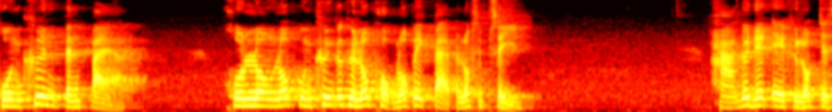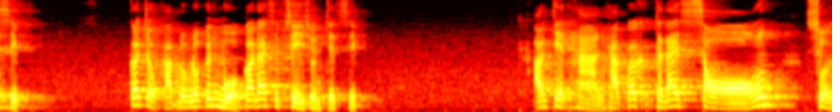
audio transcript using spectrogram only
คูณขึ้นเป็นแปดคูณลงลบคูณขึ้นก็คือลบหกลบไปอีกแปดเป็นลบสิบสี่หารด้วยเด็ดเอคือลบเจ็ดสิบก็จบครับลบลบเป็นบวกก็ได้สิบสี่ส่วนเจ็ดสิบเอา 7 หารครับก็จะได้ 2 ส่วน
